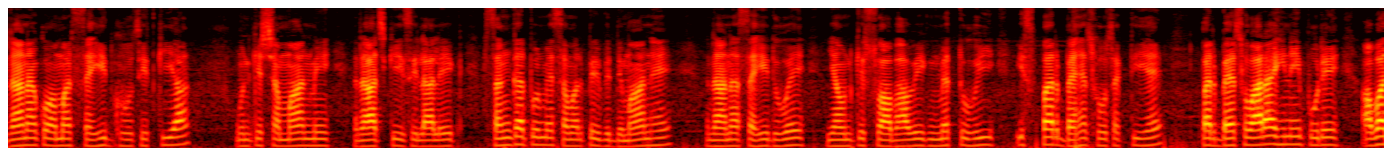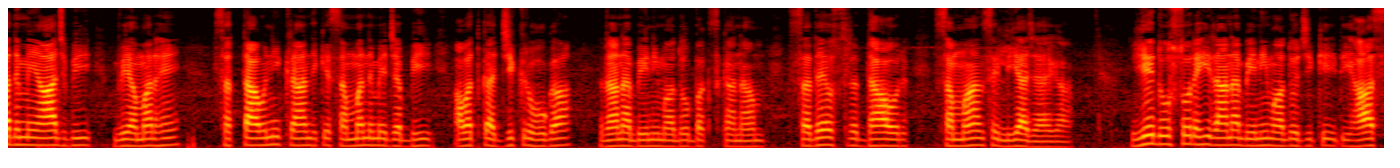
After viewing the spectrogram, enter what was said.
राणा को अमर शहीद घोषित किया। उनके सम्मान में राजकीय शिलालेख शंकरपुर में समर्पित विद्यमान है। राणा शहीद हुए या उनकी स्वाभाविक मृत्यु हुई, इस पर बहस हो सकती है, पर बैसवारा ही नहीं, पूरे अवध में आज भी वे अमर हैं। सत्तावनी क्रांति के संबंध में जब भी अवध का ज़िक्र होगा, राणा बेनी माधव बख्श का नाम सदैव श्रद्धा और सम्मान से लिया जाएगा। ये दोस्तों रही राणा बेनी माधव जी के इतिहास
